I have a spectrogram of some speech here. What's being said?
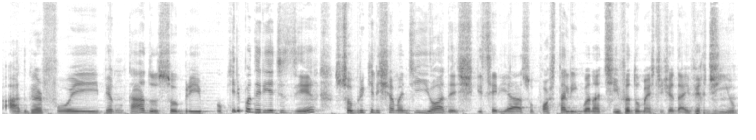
Adger foi perguntado sobre o que ele poderia dizer sobre o que ele chama de Yodas, que seria a suposta língua nativa do mestre Jedi verdinho.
